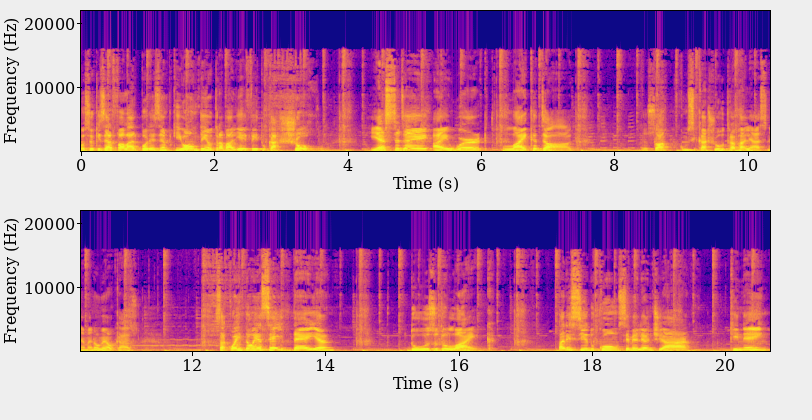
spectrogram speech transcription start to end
Ou se eu quiser falar, por exemplo, que ontem eu trabalhei feito cachorro. Yesterday I worked like a dog. Viu só? Como se cachorro trabalhasse, né? Mas não vem ao caso. Sacou? Então essa é a ideia do uso do like. Parecido com, semelhante a, que nem.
